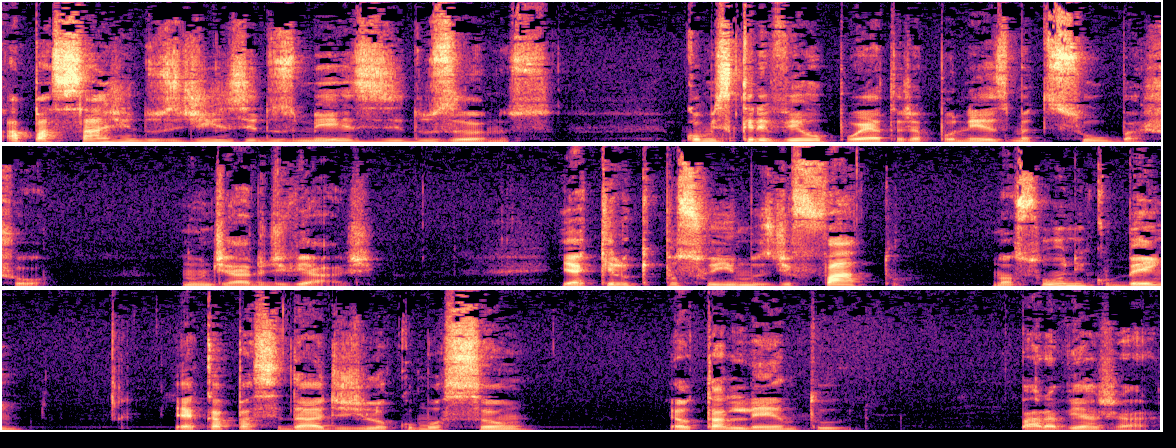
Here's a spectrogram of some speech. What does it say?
a passagem dos dias e dos meses e dos anos, como escreveu o poeta japonês Matsuo Basho num diário de viagem. E aquilo que possuímos de fato, nosso único bem, é a capacidade de locomoção, é o talento para viajar.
